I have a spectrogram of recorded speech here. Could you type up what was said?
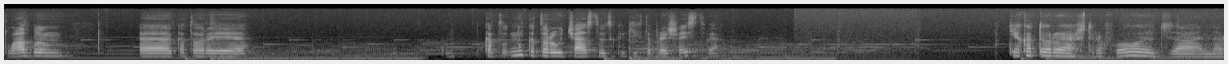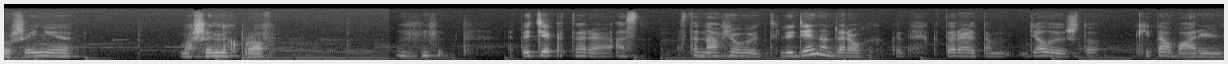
слабым, э, которые, кото- ну, которые участвуют в каких-то происшествиях. Те, которые оштрафовывают за нарушение машинных прав. Это те, которые ос- останавливают людей на дорогах, ко- которые там делают что какие-то аварии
